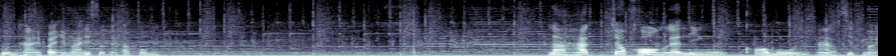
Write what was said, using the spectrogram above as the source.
สูญหายไปให้มากที่สุดนะครับผมรหัสเจ้าของและลิงก์ข้อมูลอ้างสิทธิ์ใหม่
